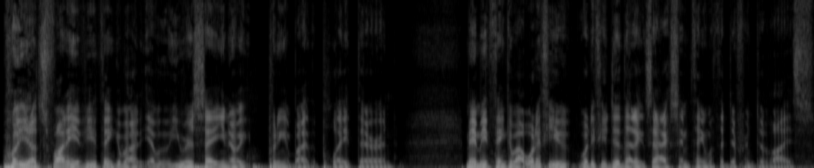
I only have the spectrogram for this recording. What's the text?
Well, you know, it's funny if you think about it. You were saying, you know, putting it by the plate there, and made me think about what if you what if you did that exact same thing with a different device?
